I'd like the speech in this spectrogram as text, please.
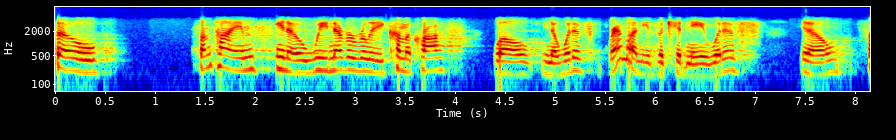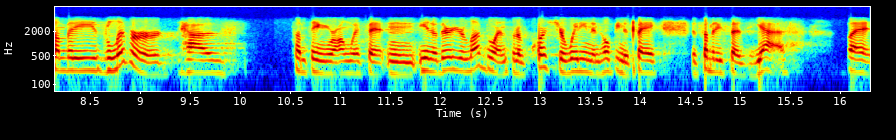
So sometimes, you know, we never really come across, well, you know, what if grandma needs a kidney? What if, you know, somebody's liver has something wrong with it and, you know, they're your loved ones and of course you're waiting and hoping to say that somebody says yes, but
